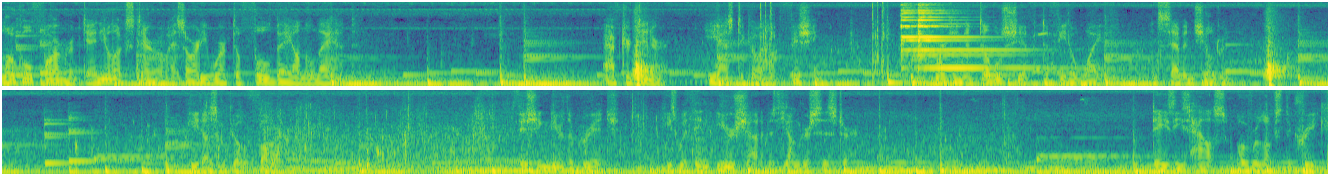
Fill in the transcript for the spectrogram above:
Local farmer Daniel Oxtero has already worked a full day on the land. After dinner, he has to go out fishing, working a double shift to feed a wife and seven children. He doesn't go far. Fishing near the bridge, he's within earshot of his younger sister. Daisy's house overlooks the creek.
